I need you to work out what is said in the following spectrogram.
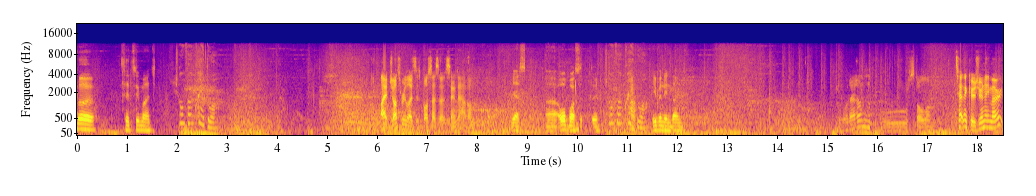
no. Said too much. I just realized this boss has a Santa hat on. Yes. Uh, all bosses do. Ah. Even in dungeon. What Ooh, stolen. Technica, is your name out?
